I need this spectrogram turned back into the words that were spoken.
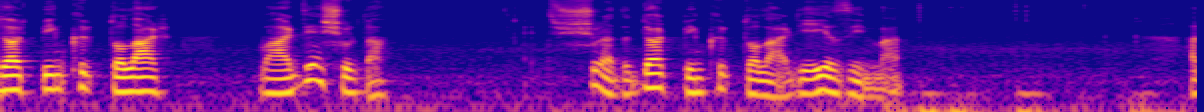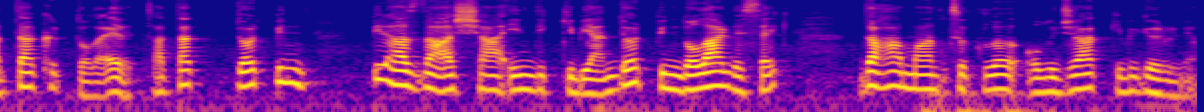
4040 dolar vardı ya şurada. Evet, şurada 4040 dolar diye yazayım ben. Hatta 40 dolar evet. Hatta 4000 biraz daha aşağı indik gibi yani 4000 dolar desek daha mantıklı olacak gibi görünüyor.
